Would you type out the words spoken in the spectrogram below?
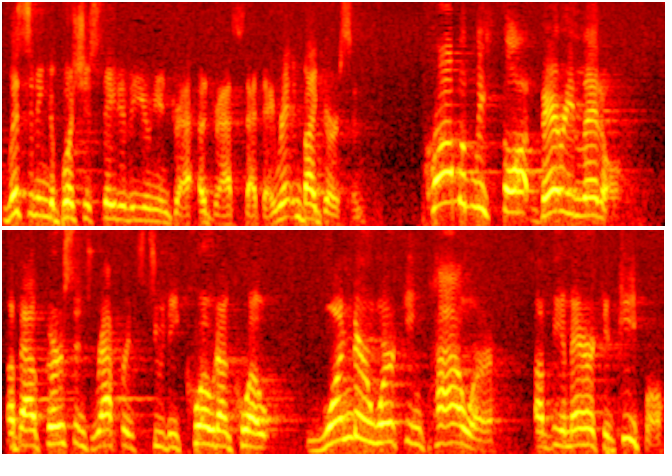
listening to Bush's State of the Union dra- address that day, written by Gerson, probably thought very little about Gerson's reference to the quote unquote wonder working power of the American people.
